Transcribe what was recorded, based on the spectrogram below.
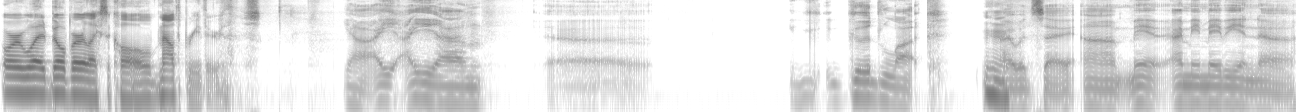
or what Bill Burr likes to call mouth breathers. Yeah, I, I, um, uh, g- good luck. Mm-hmm. I would say. Um, may, I mean, maybe in, uh,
